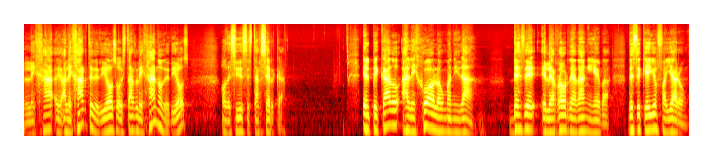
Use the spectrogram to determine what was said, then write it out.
eh, alejarte de Dios o estar lejano de Dios, o decides estar cerca. El pecado alejó a la humanidad desde el error de Adán y Eva, desde que ellos fallaron.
